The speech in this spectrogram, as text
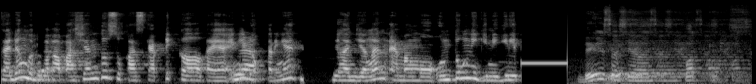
kadang beberapa pasien tuh suka skeptical kayak ini Iya. dokternya jangan-jangan emang mau untung nih gini-gini. Daily Social Podcast.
